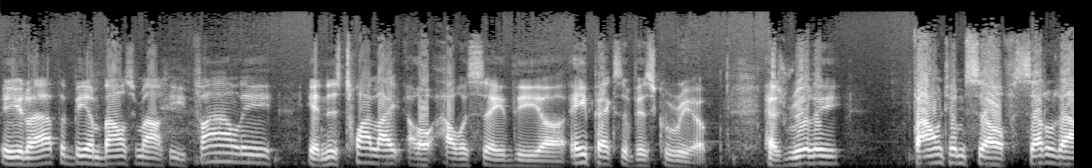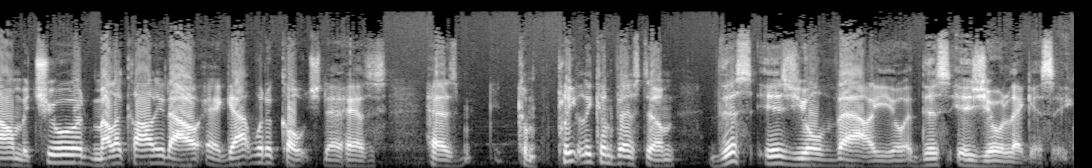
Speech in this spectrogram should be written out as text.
you know, after being bounced around, he finally, in this twilight, or I would say the uh, apex of his career, has really found himself settled down, matured, melancholied out, and got with a coach that has has completely convinced him this is your value, this is your legacy.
